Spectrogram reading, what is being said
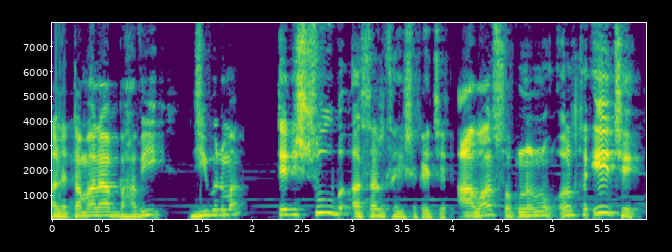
અને તમારા ભાવિ જીવનમાં તેની શુભ અસર થઈ શકે છે. આવા સ્વપ્નનો અર્થ એ છે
